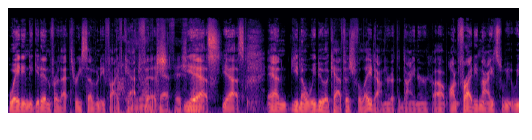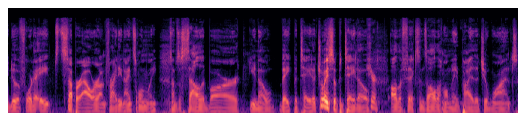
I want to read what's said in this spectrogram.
waiting to get in for that 375 catfish. catfish, Yes, yes. And you know, we do a catfish fillet down there at the diner uh, on Friday nights. We, we do a 4 to 8 supper hour on Friday nights only. Comes a salad bar, you know, baked potato, choice of potato, Sure. all the fixings, all the homemade pie that you want.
